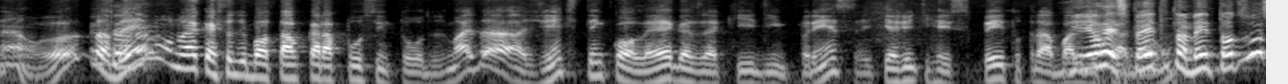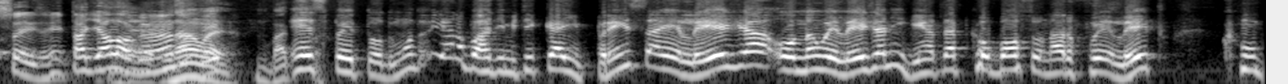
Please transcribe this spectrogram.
Não, eu também não, não, é questão de botar o carapuço em todos, mas a gente tem colegas aqui de imprensa e que a gente respeita o trabalho E eu respeito um. também todos vocês, a gente está dialogando. É, não, é. Respeito todo mundo e eu não posso admitir que a imprensa eleja ou não eleja ninguém, até porque o Bolsonaro foi eleito com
